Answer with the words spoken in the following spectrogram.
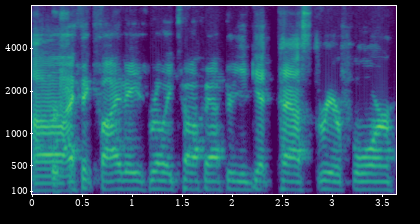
uh, sure. I think five A is really tough after you get past three or four.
